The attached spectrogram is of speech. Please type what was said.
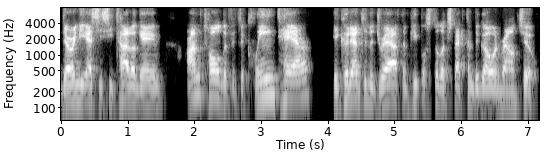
during the SEC title game. I'm told if it's a clean tear, he could enter the draft, and people still expect him to go in round two.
